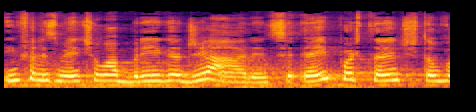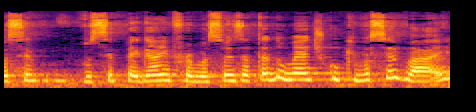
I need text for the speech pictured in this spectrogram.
infelizmente é uma briga diária. É importante, então, você, você pegar informações até do médico que você vai.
